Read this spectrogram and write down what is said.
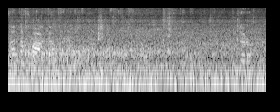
Зата хата. Хорошо.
